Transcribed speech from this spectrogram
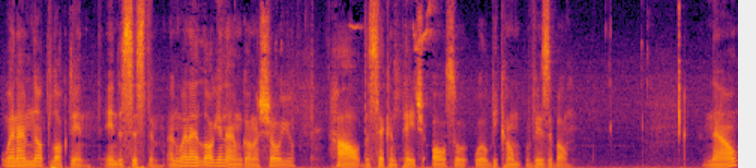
when I'm not logged in in the system. And when I log in I'm gonna show you how the second page also will become visible. Now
